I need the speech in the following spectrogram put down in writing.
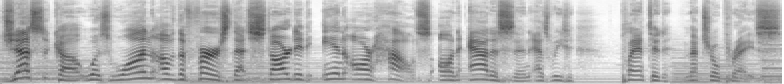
Jessica was one of the first that started in our house on Addison as we planted Metro Praise.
